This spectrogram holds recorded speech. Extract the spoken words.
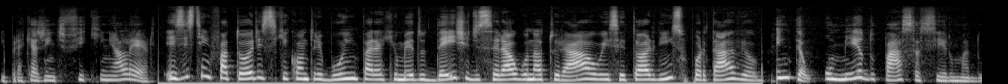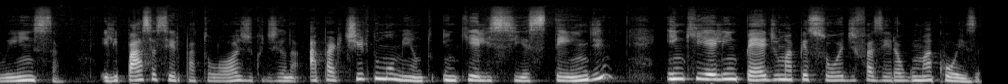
e para que a gente fique em alerta. Existem fatores que contribuem para que o medo deixe de ser algo natural e se torne insuportável? Então, o medo passa a ser uma doença, ele passa a ser patológico, Diana, a partir do momento em que ele se estende, em que ele impede uma pessoa de fazer alguma coisa.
